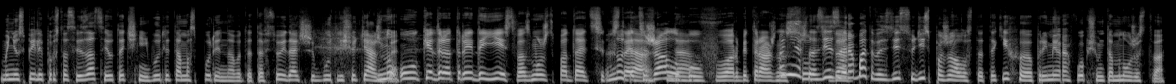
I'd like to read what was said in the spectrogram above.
Мы не успели просто связаться и уточнить, будет ли там оспорено вот это все, и дальше будет ли еще тяжбы. Ну, у Кедра Трейда есть возможность подать, кстати, ну, да, жалобу да. в арбитражный Конечно, суд. Конечно, здесь да. зарабатывать, здесь судись, пожалуйста. Таких э, примеров, в общем-то, множество.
